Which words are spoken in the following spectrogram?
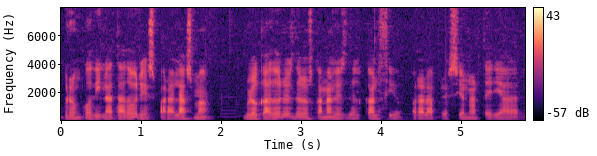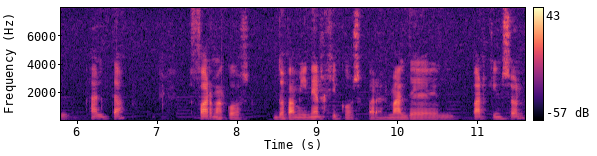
broncodilatadores para el asma, bloqueadores de los canales del calcio para la presión arterial alta, fármacos dopaminérgicos para el mal del Parkinson,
